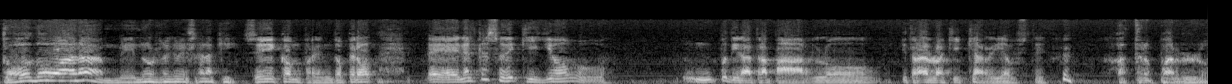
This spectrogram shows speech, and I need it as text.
todo hará menos regresar aquí. Sí, comprendo, pero eh, en el caso de que yo mm, pudiera atraparlo y traerlo aquí, ¿qué haría usted? Atraparlo.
